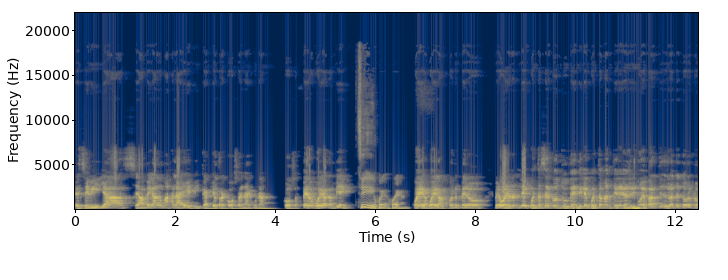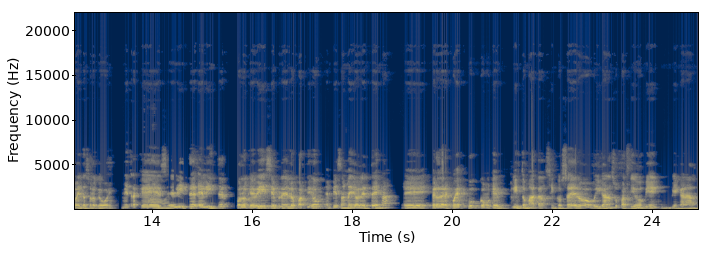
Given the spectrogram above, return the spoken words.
el Sevilla se ha pegado más a la épica que otra cosa en algunas cosas, pero juega también. Sí, juega. Juega, juega, pero, Pero bueno, le cuesta ser contundente y le cuesta mantener el ritmo de partido durante todos los 90, eso es lo que voy. Mientras que ah. el Inter, el Inter, por lo que vi, siempre los partidos empiezan medio lenteja, eh, pero después, como que listo, matan 5-0 y ganan sus partidos bien, bien ganados.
